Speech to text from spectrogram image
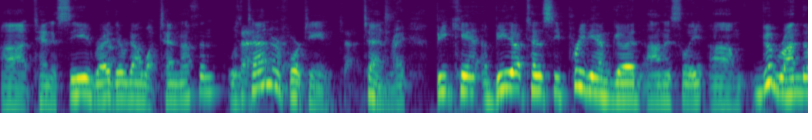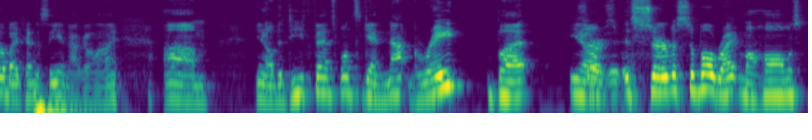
uh, Tennessee, right? They were down what ten nothing? Was it 10 ten or fourteen? 10. Ten, right? Beat can beat up Tennessee pretty damn good, honestly. Um, good run though by Tennessee. I'm not gonna lie. Um, you know the defense once again not great, but you know Serviceable. it's serviceable, right? Mahomes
